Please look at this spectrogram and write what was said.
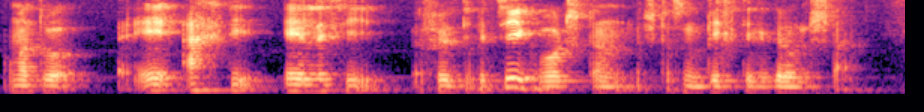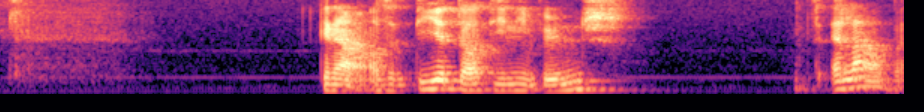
Und wenn du eine echte, ehrliche, erfüllte Beziehung willst, dann ist das ein wichtiger Grundstein. Genau, also dir da deine Wünsche zu erlauben.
